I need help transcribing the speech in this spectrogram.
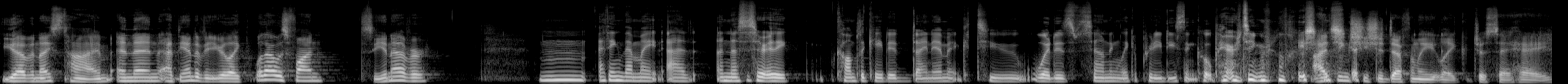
you have a nice time, and then at the end of it, you're like, well, that was fun. See you never. Mm, I think that might add unnecessarily complicated dynamic to what is sounding like a pretty decent co-parenting relationship. I think she should definitely like just say, hey,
